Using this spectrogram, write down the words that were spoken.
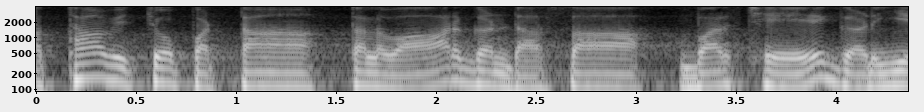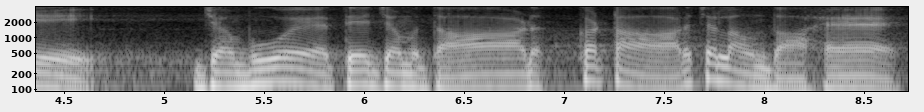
ਹੱਥਾਂ ਵਿੱਚੋਂ ਪੱਟਾਂ, ਤਲਵਾਰ, ਗੰਡਾਸਾ ਬਰਛੇ ਗੜੀਏ, ਜੰਬੂਏ ਅਤੇ ਜਮਦਾੜ ਕਟਾਰ ਚਲਾਉਂਦਾ ਹੈ।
